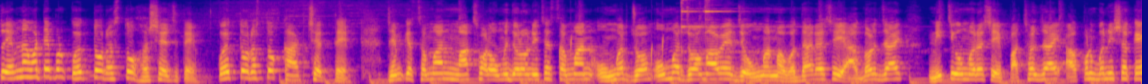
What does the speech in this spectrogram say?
તો એમના માટે પણ કોઈક તો રસ્તો હશે જ તે. કોઈક તો રસ્તો કાઢશે જ તે. જેમ કે સમાન માર્ક્સ વાળા ઉમેદવારોની છે, સમાન ઉંમર જોવા, ઉંમર જોવામાં આવે, જે ઉંમરમાં વધારે છે, એ આગળ જાય, નીચી ઉંમર હશે એ પાછળ જાય, આ પણ બની શકે.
